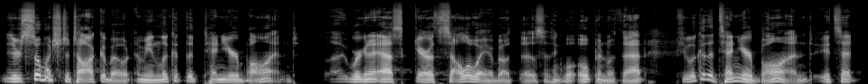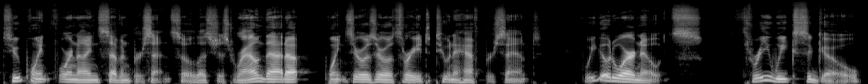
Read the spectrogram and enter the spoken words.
there's so much to talk about. I mean, look at the 10 year bond. Uh, we're going to ask Gareth Soloway about this. I think we'll open with that. If you look at the 10 year bond, it's at 2.497%. So let's just round that up 0.003 to 2.5%. If we go to our notes, three weeks ago,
